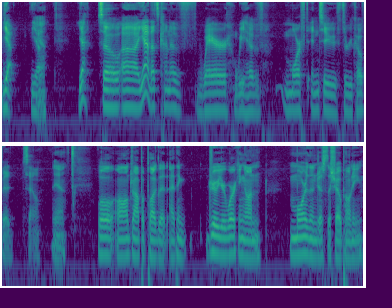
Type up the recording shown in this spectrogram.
Yeah. Yeah. Yeah. Yeah. So uh, yeah, that's kind of where we have morphed into through COVID. So Yeah. Well, I'll drop a plug that I think Drew, you're working on more than just the show pony,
